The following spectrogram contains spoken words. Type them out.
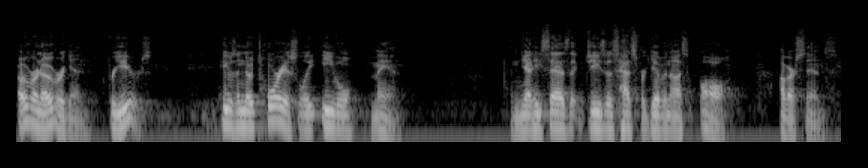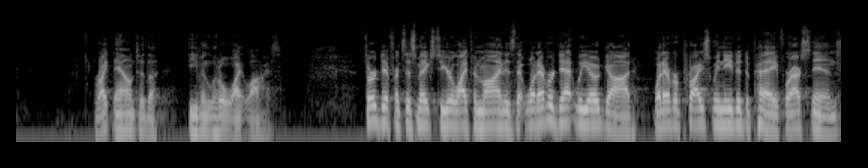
over and over again for years. He was a notoriously evil man. And yet he says that Jesus has forgiven us all of our sins, right down to the even little white lies. Third difference this makes to your life and mine is that whatever debt we owed God, whatever price we needed to pay for our sins,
